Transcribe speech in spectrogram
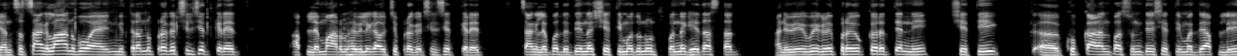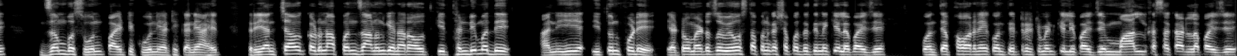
यांचा चांगला अनुभव आहे. मित्रांनो प्रगतशील शेतकरी आहेत. आपल्या मारुल हवेली गावचे प्रगतशील शेतकरी आहेत. चांगल्या पद्धतीनं शेतीमधून उत्पन्न घेत असतात आणि वेगवेगळे प्रयोग करत त्यांनी शेती खूप काळांपासून ते शेतीमध्ये आपले जम बसवून पाय टिकवून या ठिकाणी आहेत. तर यांच्याकडून आपण जाणून घेणार आहोत की थंडीमध्ये आणि इथून पुढे या टोमॅटोचं व्यवस्थापन कशा पद्धतीने केलं पाहिजे? कोणत्या फवारणी कोणती ट्रीटमेंट केली पाहिजे? माल कसा काढला पाहिजे?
